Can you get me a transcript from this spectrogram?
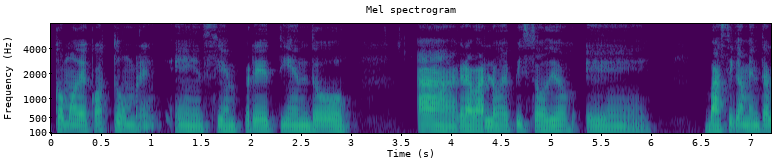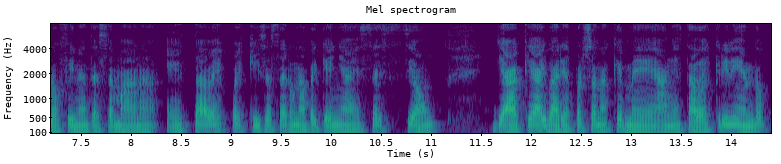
como de costumbre, eh, siempre tiendo a grabar los episodios eh, básicamente a los fines de semana. Esta vez pues quise hacer una pequeña excepción ya que hay varias personas que me han estado escribiendo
